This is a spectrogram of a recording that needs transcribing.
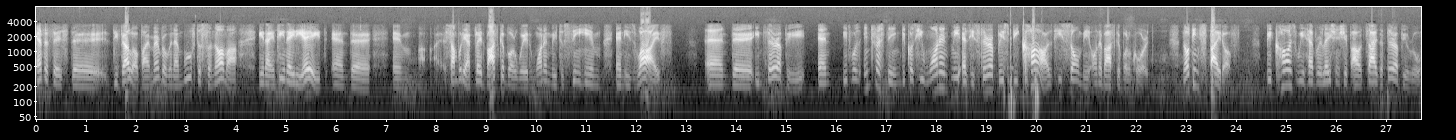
ethicists uh, develop. I remember when I moved to Sonoma in 1988, and um, somebody I played basketball with wanted me to see him and his wife, and uh, in therapy, and it was interesting because he wanted me as his therapist because he saw me on a basketball court, not in spite of. Because we have relationship outside the therapy room,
